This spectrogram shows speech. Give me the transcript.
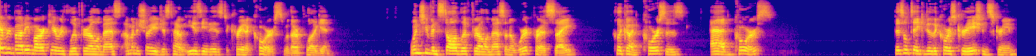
Hey everybody, Mark here with Lifter LMS. I'm going to show you just how easy it is to create a course with our plugin. Once you've installed Lifter LMS on a WordPress site, click on Courses, Add Course. This will take you to the course creation screen.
